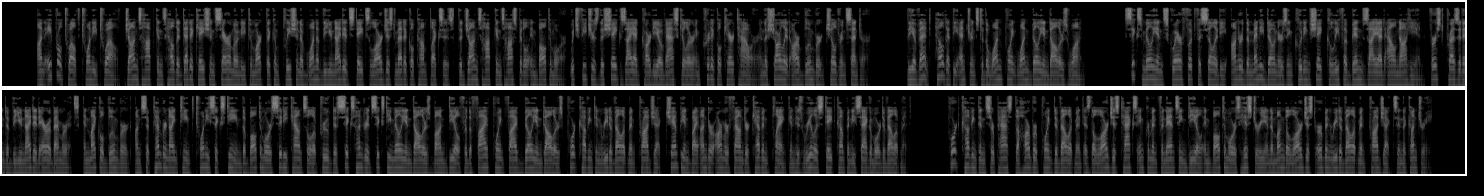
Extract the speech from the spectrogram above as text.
On April 12, 2012, Johns Hopkins held a dedication ceremony to mark the completion of one of the United States' largest medical complexes, the Johns Hopkins Hospital in Baltimore, which features the Sheikh Zayed Cardiovascular and Critical Care Tower and the Charlotte R. Bloomberg Children's Center. The event, held at the entrance to the $1.1 billion 1. 6 million square foot facility, honored the many donors including Sheikh Khalifa bin Zayed Al Nahyan, first president of the United Arab Emirates, and Michael Bloomberg. On September 19, 2016, the Baltimore City Council approved a $660 million bond deal for the $5.5 billion Port Covington redevelopment project championed by Under Armour founder Kevin Plank and his real estate company Sagamore Development. Port Covington surpassed the Harbor Point development as the largest tax increment financing deal in Baltimore's history and among the largest urban redevelopment projects in the country.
